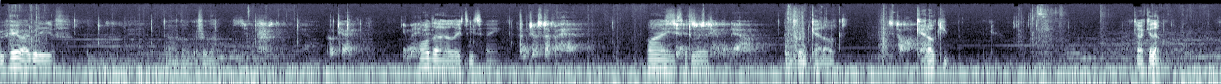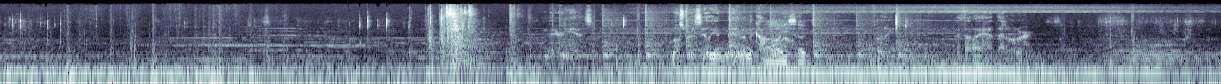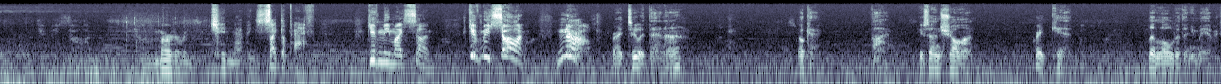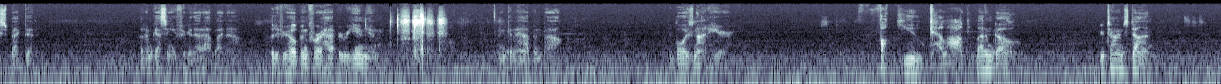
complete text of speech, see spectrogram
Through here, I believe. No, I can't go through that. Okay. You made What the hell is he saying? I'm just up ahead. Why is it weird? Confront Kellogg. Kellogg, you. Can I kill him? Resilient man in the Oh, Commonwealth. you suck. Funny. I thought I had that honor. Murdering, kidnapping psychopath. Give me my son. Give me Shaun. Now. Right to it then, huh? Okay. Fine. Your son Shaun. Great kid. A Little older than you may have expected. But I'm guessing you figured that out by now. But if you're hoping for a happy reunion, ain't gonna happen, pal. Your boy's not here. Fuck you, Kellogg. Let him go. Your time's done.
